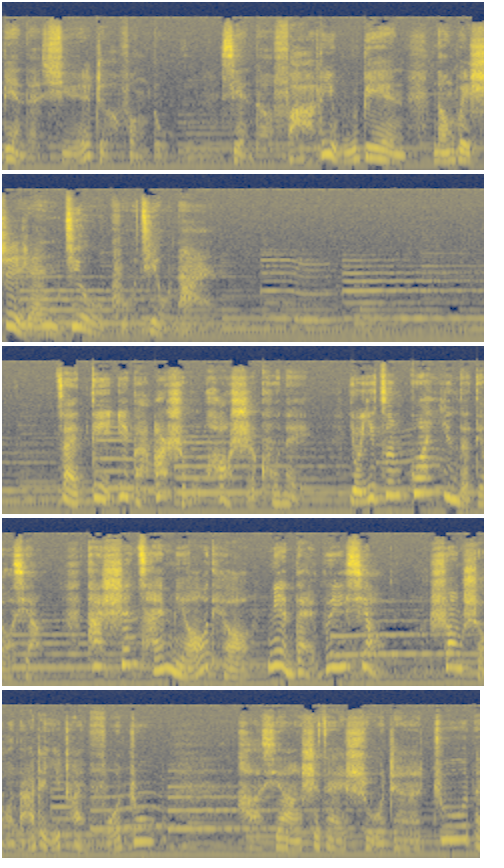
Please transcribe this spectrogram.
辩的学者风度，显得法力无边，能为世人救苦救难。在第一百二十五号石窟内，有一尊观音的雕像。他身材苗条，面带微笑，双手拿着一串佛珠，好像是在数着珠的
